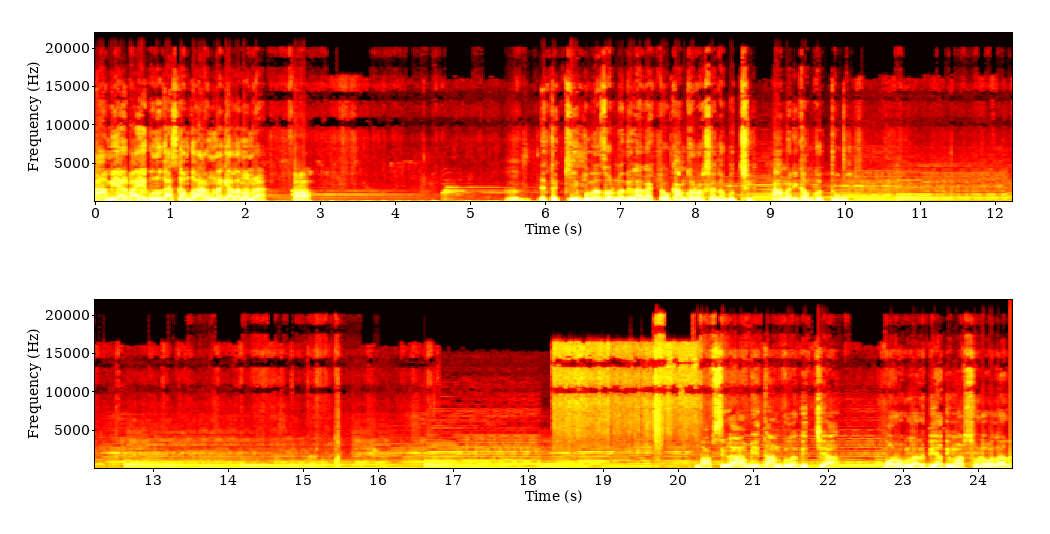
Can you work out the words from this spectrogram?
আমি আর ভাইয়ে কোনো কাজ কাম করা হারমু না গেলাম আমরা। হ্যাঁ। এতে কি পোলা জন্ম দিলাম একটাও কাম করবার না বুঝছি। আমারই কাম করতে হব। ভাবছিলাম এই ধানগুলা বেচা বড়গুলার বিয়া দিম আর ছোটবেলার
